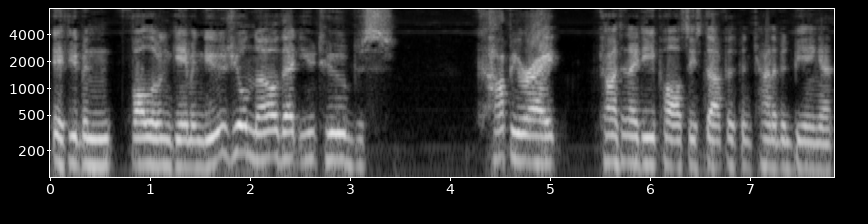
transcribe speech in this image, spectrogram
if you've been following gaming news, you'll know that YouTube's copyright content ID policy stuff has been kind of been being a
